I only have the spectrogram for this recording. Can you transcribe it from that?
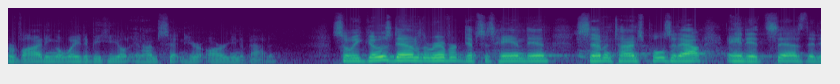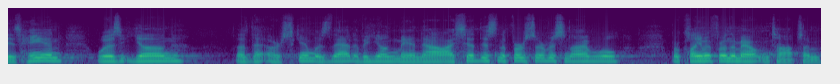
providing a way to be healed, and I'm sitting here arguing about it. So he goes down to the river, dips his hand in seven times, pulls it out, and it says that his hand was young, uh, or skin was that of a young man. Now, I said this in the first service, and I will proclaim it from the mountaintops. I'm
